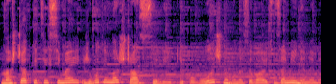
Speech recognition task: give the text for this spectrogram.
Нащадки цих сімей живуть і в наш час в селі і по вуличному називаються заміняними.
